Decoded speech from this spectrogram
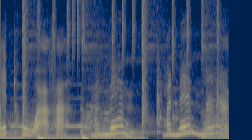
เม็ดถั่วค่ะ มันแน่น มันแน่นมาก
